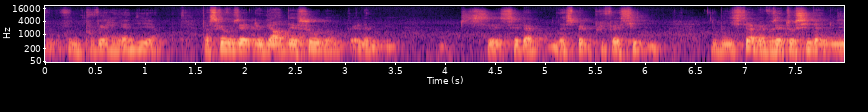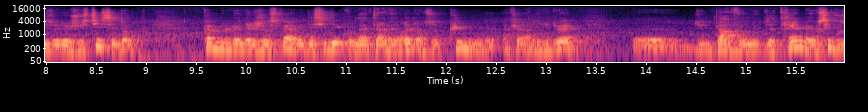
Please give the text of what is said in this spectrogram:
Vous, ne pouvez rien dire. Parce que vous êtes le garde des Sceaux, donc c'est l'aspect le plus facile du ministère, mais vous êtes aussi la ministre de la Justice, et donc, comme Lionel Jospin avait décidé qu'on n'interviendrait dans aucune affaire individuelle, euh, d'une part, vous ne dites rien, mais aussi vous,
